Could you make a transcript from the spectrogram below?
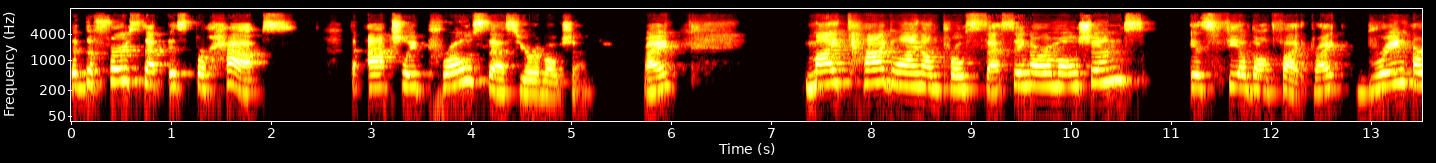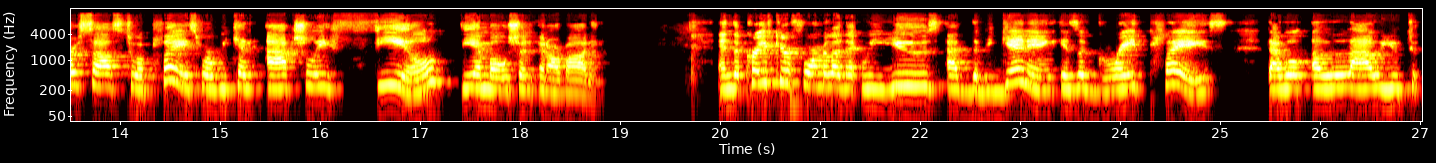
that the first step is perhaps to actually process your emotion, right? My tagline on processing our emotions is feel don't fight, right? Bring ourselves to a place where we can actually feel the emotion in our body. And the Crave Cure formula that we use at the beginning is a great place that will allow you to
